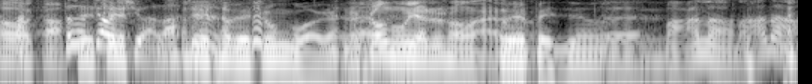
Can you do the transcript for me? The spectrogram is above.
我靠！他都掉血了，这特别中国感觉，刚从夜之城来的，特别北京，呃嘛呢？嘛呢？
